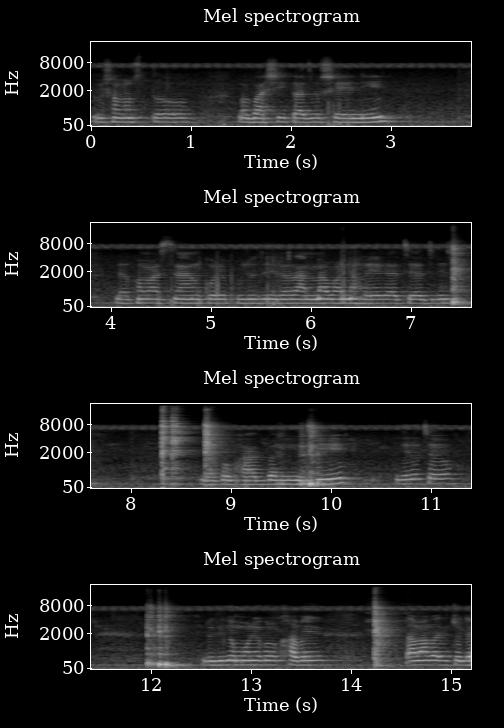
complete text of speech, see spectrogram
আমি সমস্ত বাসি কাজও সেরে নিই। দেখো আমার স্নান করে পুজো দিয়ে রান্না বান্না হয়ে গেছে আজকে। দেখো ভাত বানিয়েছি, দেখেছ? যদি কেউ মনে করো খাবে তা আমার কাছে চলে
